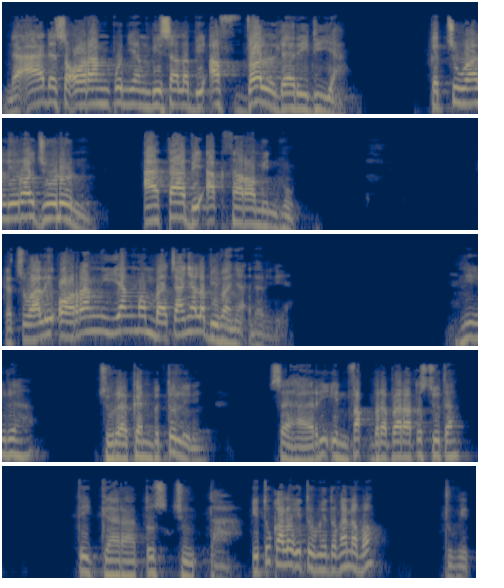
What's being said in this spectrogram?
Tidak ada seorang pun yang bisa lebih afdal dari dia. Kecuali rajulun ata bi minhu Kecuali orang yang membacanya lebih banyak dari dia. Ini udah juragan betul ini. Sehari infak berapa ratus juta? 300 juta. Itu kalau hitung-hitungan apa? Duit.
